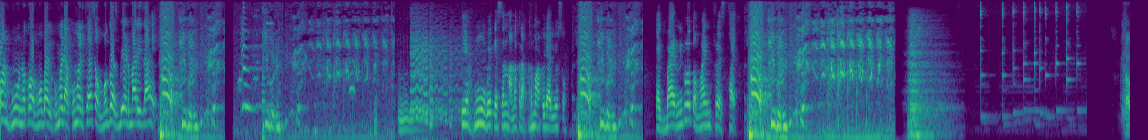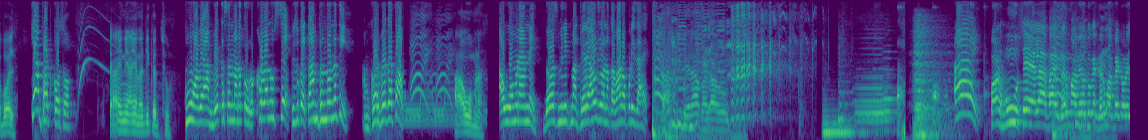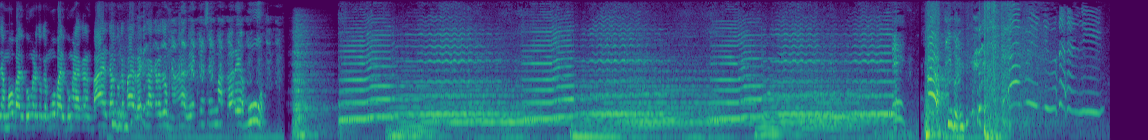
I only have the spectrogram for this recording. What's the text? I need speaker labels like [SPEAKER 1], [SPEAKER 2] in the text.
[SPEAKER 1] પણ હું નકરો મોબાઈલ ઘુમેડા ઘુમેડ થયા મગજ બેડ મારી જાહે. એ હું વેકેશનમાં નકરા ઘરમાં પડ્યા રહ્યો છો. કંઈક બહાર નીકળો તો માઇન્ડ ફ્રેશ થાય.
[SPEAKER 2] હા બોલ.
[SPEAKER 1] ક્યાં ભટકો છો?
[SPEAKER 2] કાઈ નહીં અહીંયા નજીક જ છું.
[SPEAKER 1] હું હવે આમ વેકેશનમાં નકરું રખડવાનું જ છે. બીજું કઈ કામ ધંધો નથી? આમ ઘર ભેગા થાવ.
[SPEAKER 2] આવું હમણાં.
[SPEAKER 1] આવું હમણાં એમ નહીં. દસ મિનિટમાં ઘેરે આવજો નકર વારો પડી જાય
[SPEAKER 2] તેરા ભલા હો પણ હું છે એલા ભાઈ ઘરમાં વેવ તો કે ઘરમાં બેઠો રહે છે મોબાઈલ ઘૂમડે તો કે મોબાઈલ ઘૂમડા કરે બહાર જાવ તો કે બહાર રખડા કરે તો મારા વેકેશનમાં કરે હું? 有人。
